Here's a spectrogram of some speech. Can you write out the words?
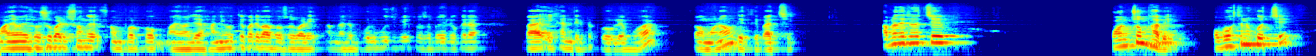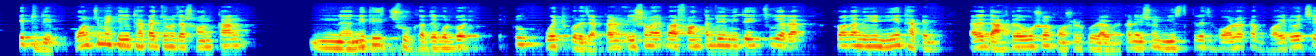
মাঝে মাঝে শ্বশুরবাড়ির সঙ্গে সম্পর্ক মাঝে মাঝে হানি হতে পারে বা শ্বশুরবাড়ি আপনাকে ভুল বুঝবে, শ্বশুরবাড়ির লোকেরা বা এখান থেকে একটা প্রবলেম হওয়ার সম্ভাবনাও দেখতে পাচ্ছি। আপনাদের হচ্ছে পঞ্চমভাবে অবস্থান করছে কেতুদেব। পঞ্চমে কেতু থাকার জন্য যার সন্তান নিতে ইচ্ছুক, তাদের বলব একটু ওয়েট করে যান কারণ এই সময় বা সন্তান যদি নিতে ইচ্ছুক, যারা সন্তান নিজে নিয়ে থাকেন, তাদের ডাক্তারবাবুর সঙ্গে কনসাল্ট করে রাখবেন কারণ এই সময় মিসক্যারেজ হওয়ারও একটা ভয় রয়েছে।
